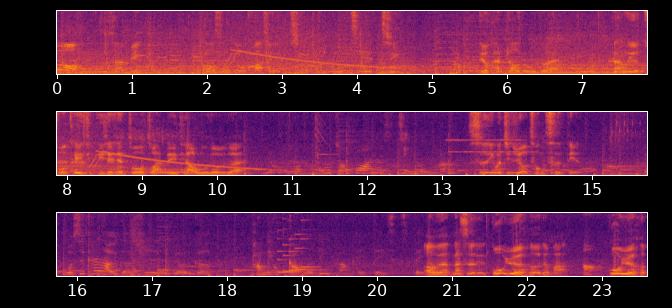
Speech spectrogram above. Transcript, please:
哦，第三名。告诉你，我发现我进入一个捷径。你有看到对不对？刚刚有左可以提前先左转的一条路，对不对？有我我转过啊，那是近路吗？是因为进去有冲刺点，我是看到一个是有一个旁边有高的地方可以飞飞。哦，不是，那是过月河的嘛？哦，过月河，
